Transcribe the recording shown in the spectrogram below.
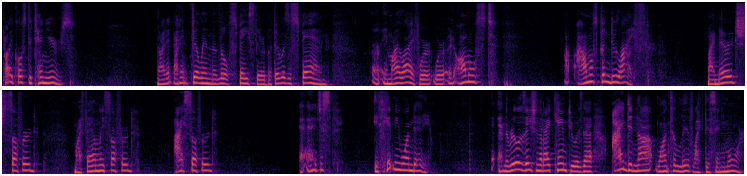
probably close to 10 years. Know, I didn't, I didn't fill in the little space there, but there was a span uh, in my life where, where it almost, I almost couldn't do life. My marriage suffered, my family suffered, I suffered. And it just, it hit me one day. And the realization that I came to is that I did not want to live like this anymore.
